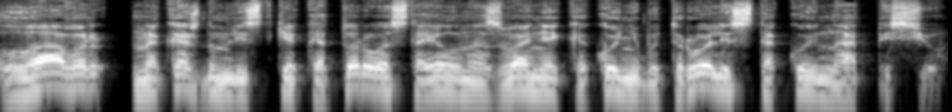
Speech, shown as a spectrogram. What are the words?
лавр, на каждом листке которого стояло название какой-нибудь роли с такой надписью.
